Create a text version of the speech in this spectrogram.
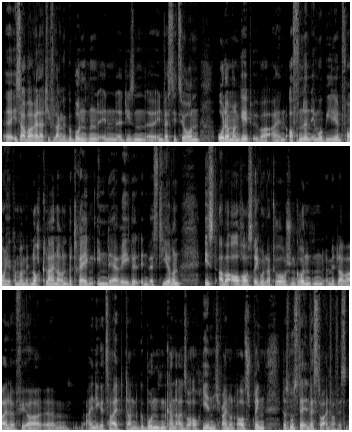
äh, ist aber relativ lange gebunden in äh, diesen äh, Investitionen. Oder man geht über einen offenen Immobilienfonds, hier kann man mit noch kleineren Beträgen in der Regel investieren, ist aber auch aus regulatorischen Gründen mittlerweile für ähm, einige Zeit dann gebunden, kann also auch hier nicht rein und raus springen. Das muss der Investor einfach wissen.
